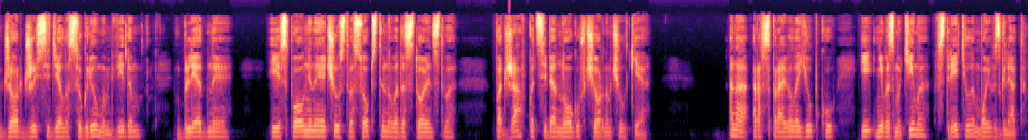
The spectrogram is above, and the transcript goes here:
Джорджи сидела с угрюмым видом, бледная и исполненная чувства собственного достоинства, поджав под себя ногу в черном чулке. Она расправила юбку и невозмутимо встретила мой взгляд.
